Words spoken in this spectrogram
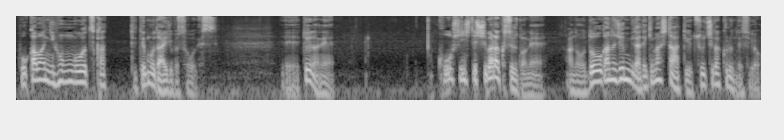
他は日本語を使ってても大丈夫そうです、えというのはね更新してしばらくするとねあの動画の準備ができましたっていう通知が来るんですよ。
